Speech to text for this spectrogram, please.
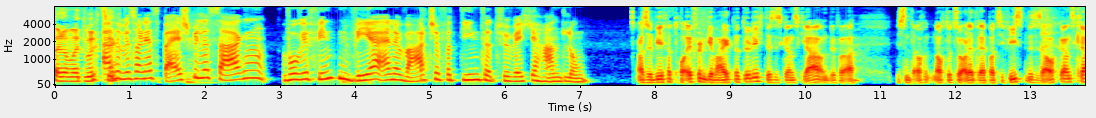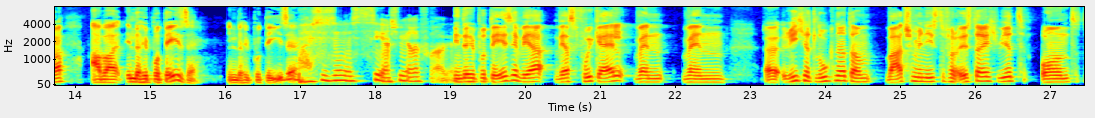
wenn er mal durchzieht. Also wir sollen jetzt Beispiele sagen, wo wir finden, wer eine Watsche verdient hat für welche Handlung. Also wir verteufeln Gewalt natürlich, das ist ganz klar. Und wir, wir sind auch noch dazu alle drei Pazifisten, das ist auch ganz klar. Aber in der Hypothese, in der Hypothese, Das ist eine sehr schwere Frage. In der Hypothese wäre es voll geil, wenn, wenn äh, Richard Lugner dann Watschenminister von Österreich wird und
